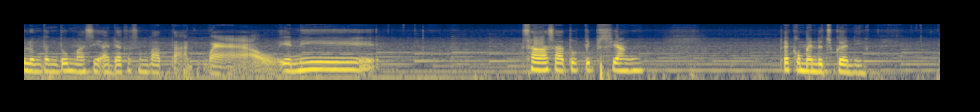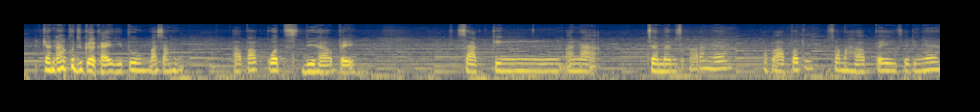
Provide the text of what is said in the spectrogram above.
belum tentu masih ada kesempatan. Wow ini salah satu tips yang recommended juga nih. Karena aku juga kayak gitu masang apa quotes di HP saking anak zaman sekarang ya apa-apa tuh sama HP jadinya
